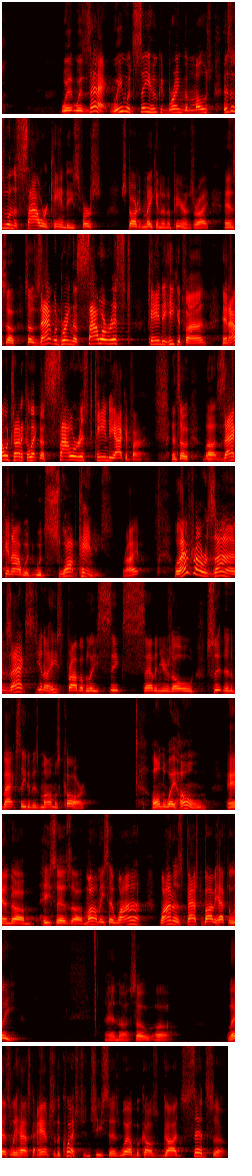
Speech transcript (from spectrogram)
with, with Zach. We would see who could bring the most. This is when the sour candies first started making an appearance, right? And so, so Zach would bring the sourest candy he could find, and I would try to collect the sourest candy I could find. And so uh, Zach and I would, would swap candies, right? Well, after I resigned, Zach's, you know, he's probably six, seven years old, sitting in the back seat of his mama's car on the way home. And um, he says, uh, Mom, he said, why, why does Pastor Bobby have to leave? And uh, so uh, Leslie has to answer the question. She says, Well, because God said so.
